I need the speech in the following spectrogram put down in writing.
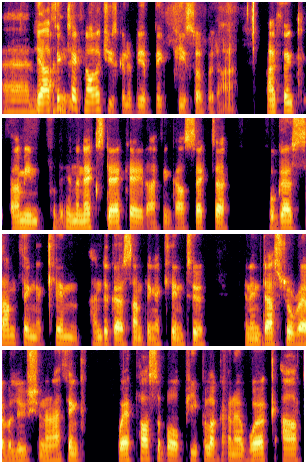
um, yeah, I, I think, think technology is going to be a big piece of it. I, I think, I mean, the, in the next decade, I think our sector will go something akin, undergo something akin to an industrial revolution. And I think where possible, people are going to work out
